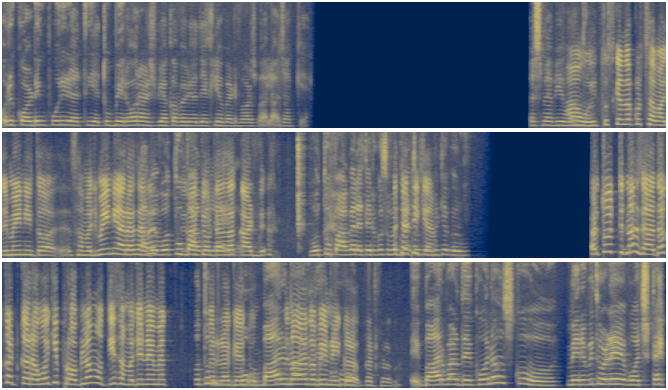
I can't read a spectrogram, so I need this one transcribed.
रिकॉर्डिंग पूरी रहती है तू मेरा और हर्ष भैया का वीडियो देख लियो बेड वॉर्स वाला जाके। उसमें भी हाँ वही तो उसके अंदर कुछ समझ में ही नहीं तो समझ में ही नहीं आ रहा था ना वो तू पागल छोटा सा है। काट दे वो तू पागल है तेरे को समझ अच्छा, नहीं आता ठीक तो है। मैं क्या करूँ? और तो इतना ज़्यादा कट करा हुआ कि प्रॉब्लम होती है समझने में तो तुम तू? बार बार ज़्यादा भी नहीं कर- कट करा बार बार देखो ना उसको मेरे भी थोड़े वॉच टाइम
